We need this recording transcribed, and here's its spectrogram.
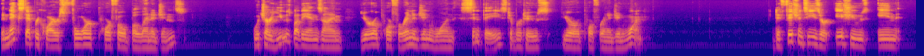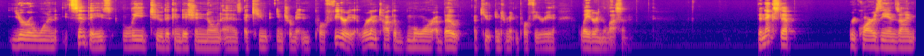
the next step requires four porphobilinogens, which are used by the enzyme uroporphyrinogen 1 synthase to produce uroporphyrinogen 1. Deficiencies or issues in Uro1 synthase lead to the condition known as acute intermittent porphyria. We're going to talk more about acute intermittent porphyria later in the lesson. The next step requires the enzyme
